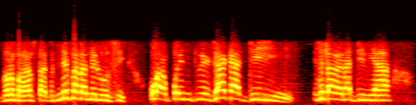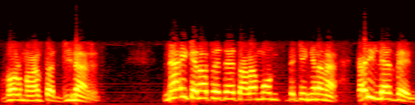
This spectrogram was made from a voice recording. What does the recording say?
volomorastat mme fada melosi o appointiwe jaaka dini e se tla wena dini ya volomorastat dinare mme a ikena tsetse tsala mo bekeng enana ka di-eleven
